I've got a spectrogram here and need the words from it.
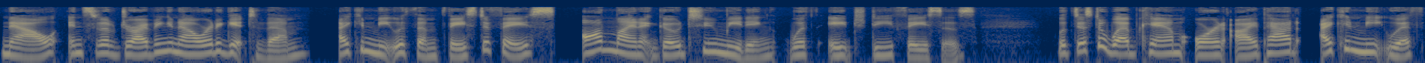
Now, instead of driving an hour to get to them, I can meet with them face to face online at GoToMeeting with HD faces. With just a webcam or an iPad, I can meet with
